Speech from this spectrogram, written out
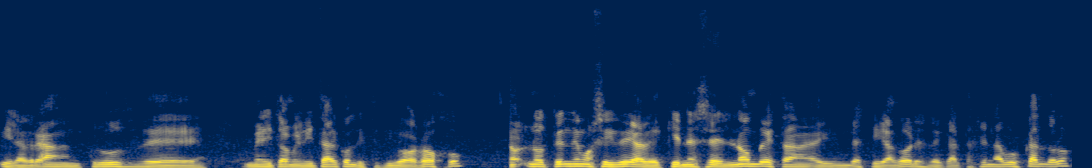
y la gran cruz de mérito militar con distintivo rojo. No, tenemos idea de quién es el nombre, están investigadores de Cartagena buscándolo,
